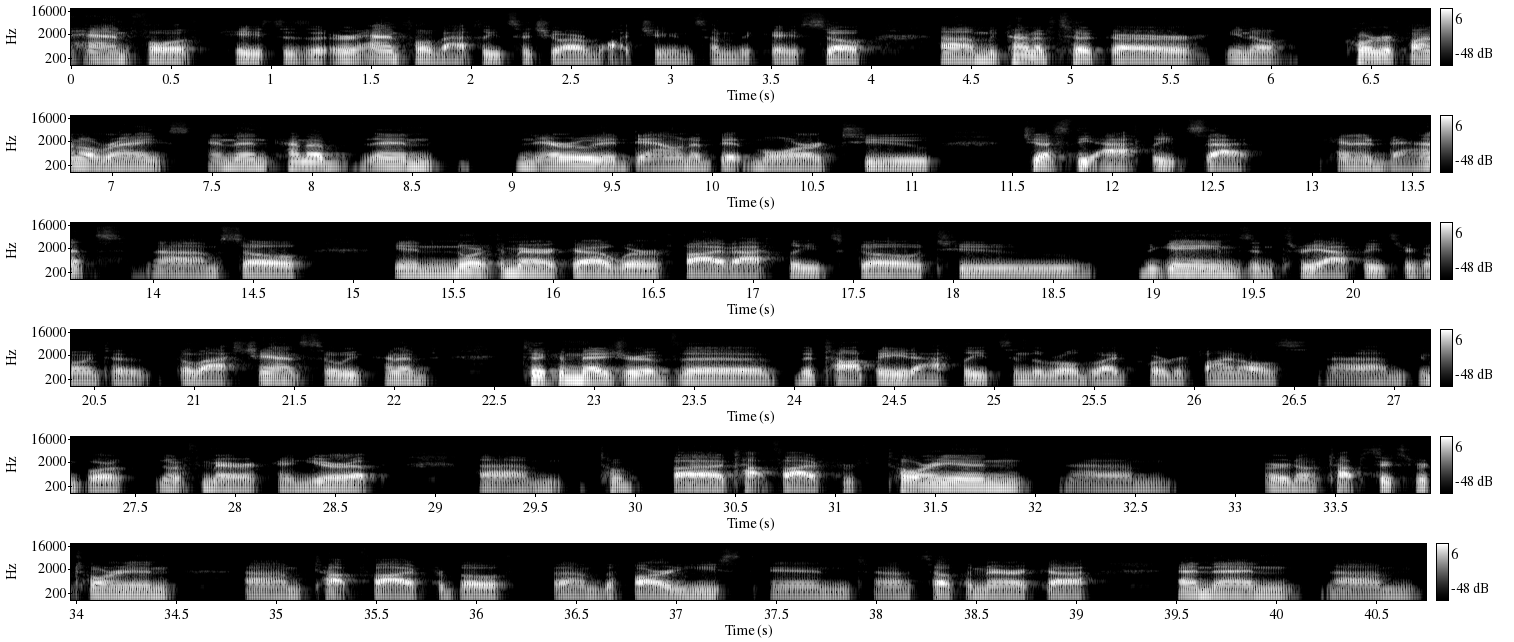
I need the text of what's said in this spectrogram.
handful of cases or handful of athletes that you are watching in some of the case. So um, we kind of took our, you know, quarterfinal ranks and then kind of then narrowed it down a bit more to just the athletes that can advance. Um, so, in North America, where five athletes go to the games and three athletes are going to the last chance. So we kind of took a measure of the the top eight athletes in the worldwide quarterfinals um, in both North America and Europe. Um, to, uh, top five for Torian, um, or no, top six for Torian, um, top five for both um, the Far East and uh, South America, and then um,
